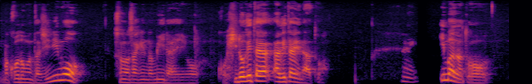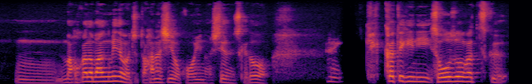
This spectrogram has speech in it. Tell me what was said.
まあ、子供たちにもその先の未来をこう広げてあげたいなと。はい。今だと、うんまあ、他の番組でもちょっと話をこういうのをしてるんですけどはい。結果的に想像がつく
